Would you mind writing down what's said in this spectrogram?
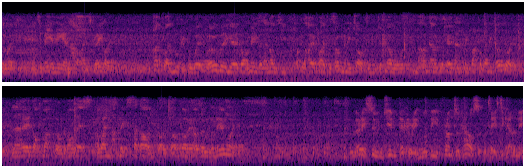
and like, and to be in here now, like, it's great. Like, I've tried looking for work for over a year, you know what I mean? But then obviously, I applied for so many jobs and just no one was, I never heard anything back of any jobs, like. And then I heard Dr. Rathbone about this, and when that mix said, oh, you've got a job, going, I was over the moon, like. Very soon, Jim Pickering will be front of house at the Taste Academy,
